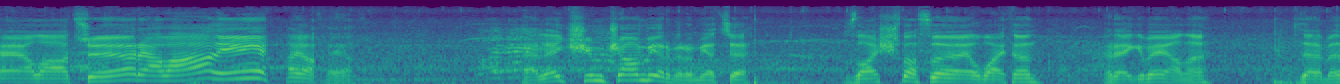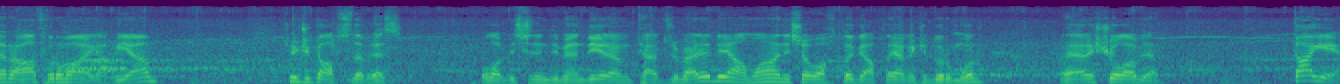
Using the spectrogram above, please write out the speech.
əlaçı, rəvani. Ayaq, ayaq. Hələ iki imkan vermir ümumiyyətcə. Zaşitası Elbaytın rəqibə yanı zərbəni rahat vurmağa qapıyam. Çünki qapısı da biraz ola bilsin, indi mən deyirəm təcrübəlidir, amma neçə vaxtda qapıda yəqin ki durmur və hər şey ola bilər. Tagi.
